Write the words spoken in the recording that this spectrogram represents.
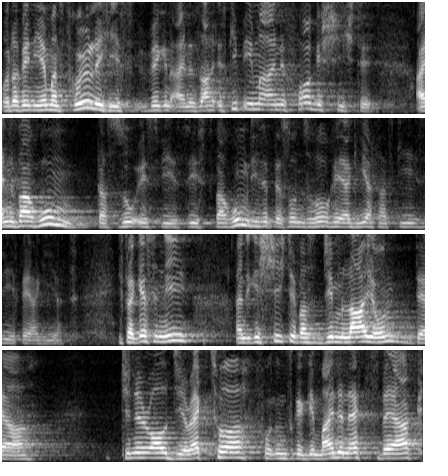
oder wenn jemand fröhlich ist wegen einer Sache, es gibt immer eine Vorgeschichte ein Warum das so ist, wie es ist, warum diese Person so reagiert hat, wie sie reagiert. Ich vergesse nie eine Geschichte, was Jim Lyon, der General Director von unserem Gemeindenetzwerk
